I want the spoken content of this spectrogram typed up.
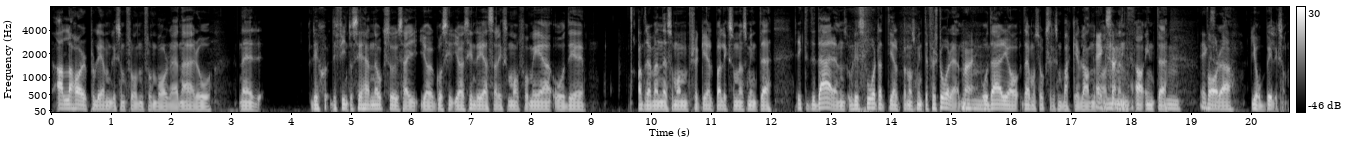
alla har problem liksom från, från var det än är och när det, är det är fint att se henne också så här, gör, gå, göra sin resa liksom och få med och det är andra vänner som man försöker hjälpa liksom men som inte riktigt är där än och det är svårt att hjälpa någon som inte förstår än. Nej. Och där, jag, där måste jag också liksom backa ibland och bara, Exakt. men, ja, inte Mm. Vara jobbig liksom.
